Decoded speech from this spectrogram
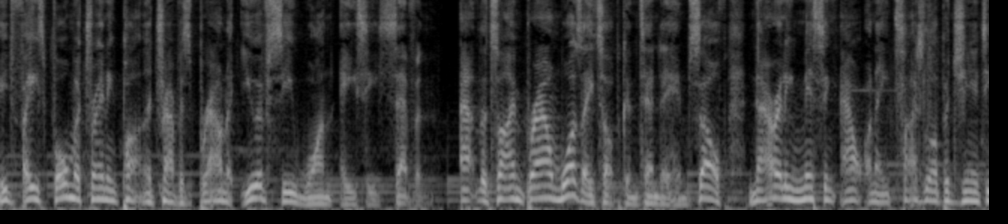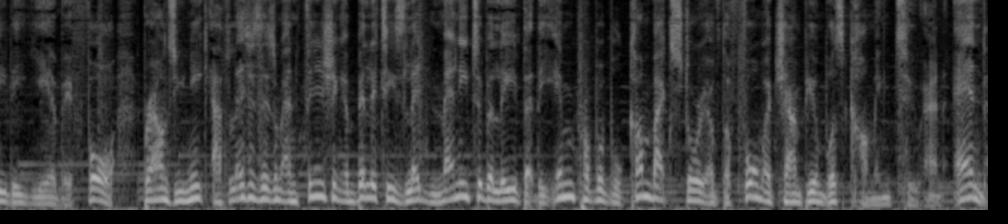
He'd faced former training partner Travis Browne at UFC 187. At the time, Browne was a top contender himself, narrowly missing out on a title opportunity the year before. Browne's unique athleticism and finishing abilities led many to believe that the improbable comeback story of the former champion was coming to an end.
